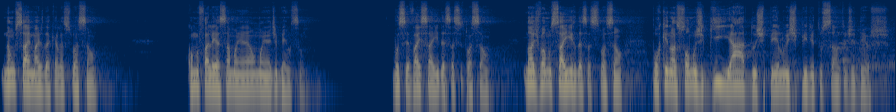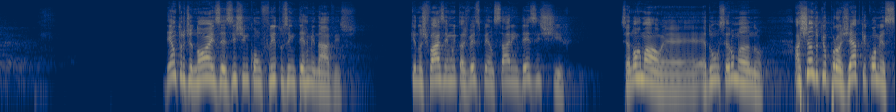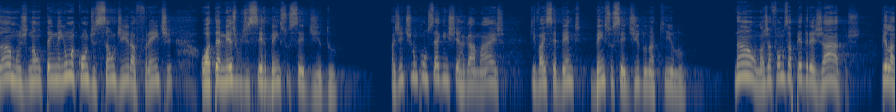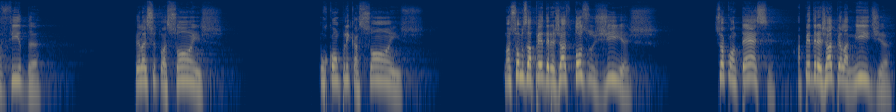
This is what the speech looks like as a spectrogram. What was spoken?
não sai mais daquela situação. Como falei, essa manhã é uma manhã de bênção. Você vai sair dessa situação. Nós vamos sair dessa situação porque nós somos guiados pelo Espírito Santo de Deus. Dentro de nós existem conflitos intermináveis que nos fazem muitas vezes pensar em desistir. Isso é normal, é, é do ser humano. Achando que o projeto que começamos não tem nenhuma condição de ir à frente ou até mesmo de ser bem sucedido. A gente não consegue enxergar mais que vai ser bem, bem sucedido naquilo. Não, nós já fomos apedrejados pela vida, pelas situações, por complicações. Nós somos apedrejados todos os dias. Isso acontece, apedrejado pela mídia.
